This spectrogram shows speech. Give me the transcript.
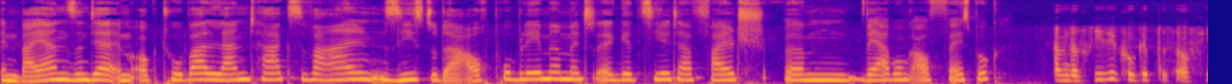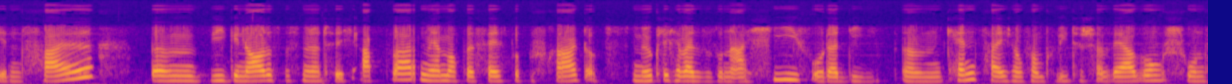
In Bayern sind ja im Oktober Landtagswahlen. Siehst du da auch Probleme mit äh, gezielter Falschwerbung ähm, auf Facebook? Ähm, das Risiko gibt es auf jeden Fall. Ähm, wie genau, das müssen wir natürlich abwarten. Wir haben auch bei Facebook gefragt, ob es möglicherweise so ein Archiv oder die ähm, Kennzeichnung von politischer Werbung schon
